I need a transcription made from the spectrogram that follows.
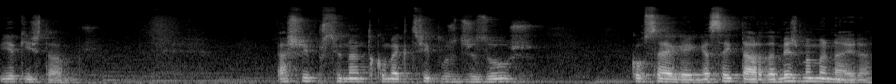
e aqui estamos. Acho impressionante como é que discípulos de Jesus conseguem aceitar da mesma maneira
